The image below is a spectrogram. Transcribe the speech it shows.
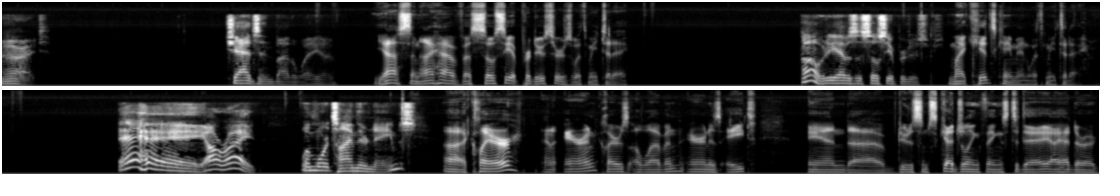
All right. Chad's in, by the way. Uh, Yes, and I have associate producers with me today. oh, who do you have as associate producers? My kids came in with me today. Hey, all right. One more time, their names. Uh, Claire and Aaron. Claire's 11, Aaron is 8. And uh, due to some scheduling things today, I had to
